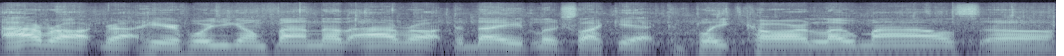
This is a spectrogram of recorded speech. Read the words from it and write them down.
IROC right here. Where you gonna find another IROC today? It looks like yeah, complete car, low miles. Uh,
